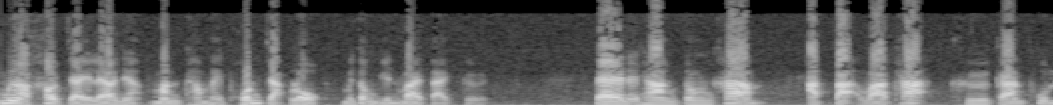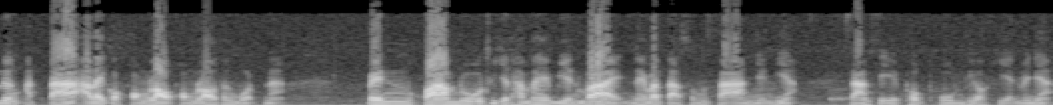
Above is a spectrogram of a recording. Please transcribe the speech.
เมื่อเข้าใจแล้วเนี่ย มันทำให้พ้นจากโลกไม่ต้องเวียนว่ายตายเกิด แต่ในทางตรงข้าม อัตตวาทะคือการพูดเรื่องอัตตาอะไรก็ของเราของเราทั้งหมดน่ะ เป็นความรู้ที่จะทำให้เวียนว่ายในวัฏสงสารอย่างเนี้ยสามสิบเอ็ดภพภูมิที่เขาเขียนไว้เนี่ย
